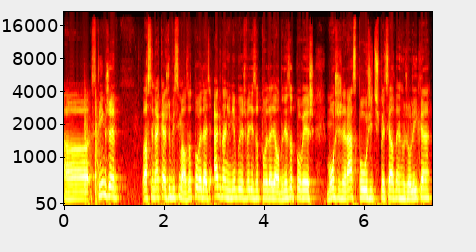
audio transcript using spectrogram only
Uh, s tým, že vlastne na každú by si mal zodpovedať. Ak na ňu nebudeš vedieť zodpovedať alebo nezodpovieš, môžeš raz použiť špeciálneho žolíka,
